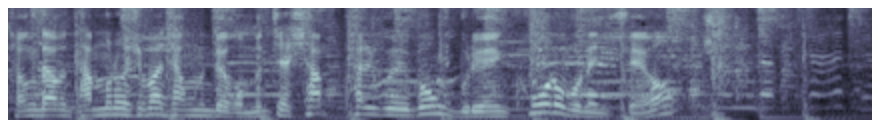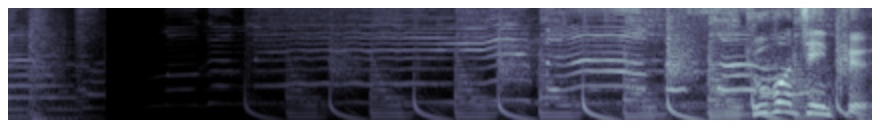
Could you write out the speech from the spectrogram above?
정답은 단문 50원 장문 100원 문자 샵 8910 무료인 콩으로 보내주세요. 두 번째 힌트.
